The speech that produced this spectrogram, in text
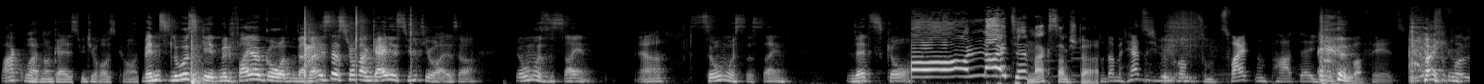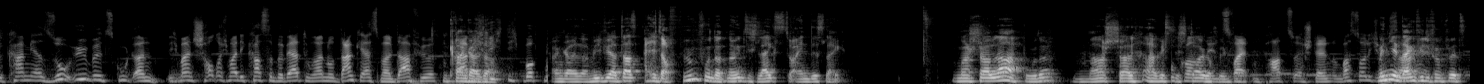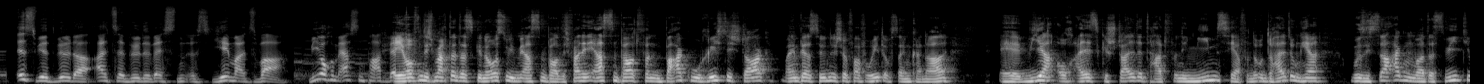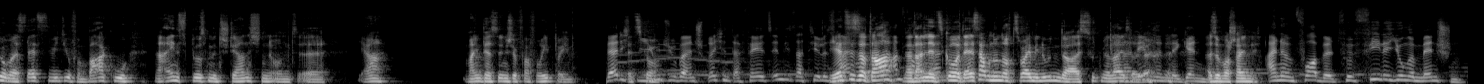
Baku hat noch ein geiles Video rausgehauen. Wenn es losgeht mit Fire Gordon, dann ist das schon mal ein geiles Video, Alter. So muss es sein. Ja, so muss das sein. Let's go. Oh, Leute! Max am Start. Und damit herzlich willkommen zum zweiten Part der YouTuber-Fails. Die erste Folge kam ja so übelst gut an. Ich meine, schaut euch mal die krasse Bewertung an und danke erstmal dafür. Krank, Alter. richtig Bock. Krank, Alter. Wie viel hat das? Alter, 590 Likes zu einem Dislike. Mashallah, Bruder. Mashallah, richtig stark auf den zweiten Part zu erstellen. Und was soll ich Minion, danke für die 5 Bits. Es wird wilder, als der wilde Westen es jemals war. Wie auch im ersten Part. Ey, hoffentlich macht er das genauso wie im ersten Part. Ich fand den ersten Part von Baku richtig stark. Mein persönlicher Favorit auf seinem Kanal. Äh, wie er auch alles gestaltet hat, von den Memes her, von der Unterhaltung her, muss ich sagen, war das Video, war das letzte Video von Baku, eine 1 plus mit Sternchen und äh, ja, mein persönlicher Favorit bei ihm werde ich let's die go. YouTuber entsprechend der Fails in dieser Tierliste. Jetzt ist er da. Na dann, let's go. Der ist aber nur noch zwei Minuten da. Es tut mir leid. Legende. Also wahrscheinlich. Einem Vorbild für viele junge Menschen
